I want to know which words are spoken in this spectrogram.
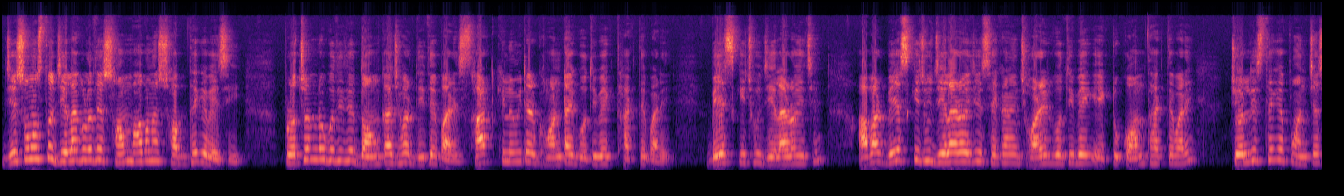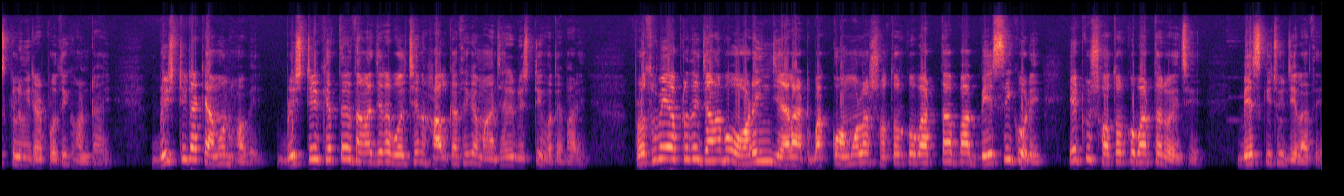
যে সমস্ত জেলাগুলোতে সম্ভাবনা সব থেকে বেশি, প্রচণ্ড গতিতে দমকা ঝড় দিতে পারে, ষাট কিলোমিটার ঘন্টায় গতিবেগ থাকতে পারে, বেশ কিছু জেলা রয়েছে। আবার বেশ কিছু জেলা রয়েছে সেখানে ঝড়ের গতিবেগ একটু কম থাকতে পারে, চল্লিশ থেকে পঞ্চাশ কিলোমিটার প্রতি ঘন্টায়। বৃষ্টিটা কেমন হবে? বৃষ্টির ক্ষেত্রে তারা যেটা বলছেন, হালকা থেকে মাঝারি বৃষ্টি হতে পারে। প্রথমেই আপনাদের জানাব অরেঞ্জ অ্যালার্ট বা কমলা সতর্কবার্তা বা বেশি করে একটু সতর্কবার্তা রয়েছে বেশ কিছু জেলাতে।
